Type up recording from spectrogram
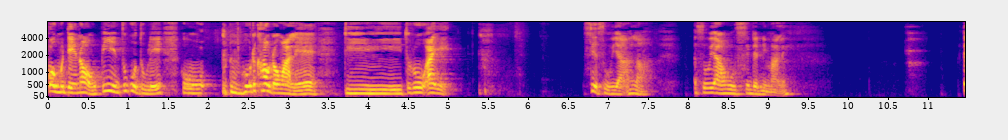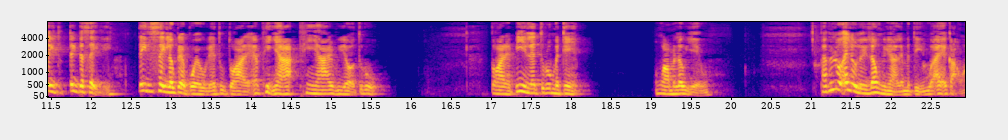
ပုံမတင်တော့ဘူးပြီးရင်သူ့ကိုသူလေဟိုဟိုတစ်ခေါက်တုန်းကလည်းဒီသူတို့အဲ့စစ်ဆိုရဟလားအစိုးရဟိုစစ်တဲ့နေမှာလေတိတ်တိတ်တစိတ်လေ တိတ်ဆိတ်လောက်တဲ့ပွဲကိုလည်းသူသွားတယ်အဖင်ရဖင်ရပြီးတော့သူတို့သွားတယ်ပြီးရင်လည်းသူတို့မတင်ဟိုကမလုပ်ရဘူးဘာဖြစ်လို့အဲ့လိုလေးလုပ်နေရလဲမသိဘူးအဲ့အကောင်က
